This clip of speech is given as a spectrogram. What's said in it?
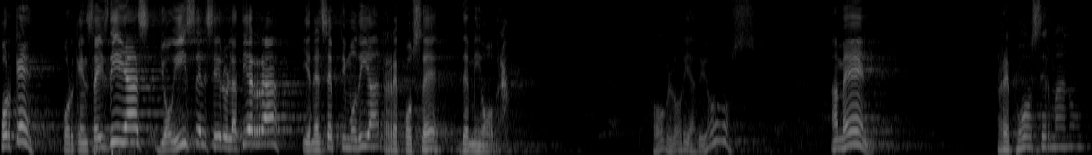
¿Por qué? Porque en seis días yo hice el cielo y la tierra y en el séptimo día reposé de mi obra. Oh, gloria a Dios. Amén. Reposa, hermano.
